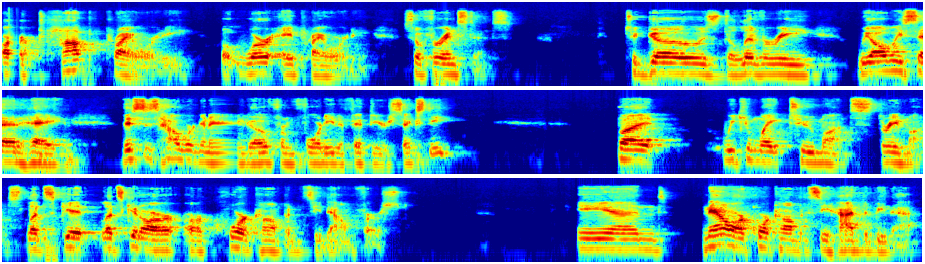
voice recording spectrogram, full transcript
our top priority, but were a priority. So, for instance, to goes, delivery, we always said, hey, this is how we're going to go from 40 to 50 or 60. But we can wait two months, three months. Let's get let's get our, our core competency down first. And now our core competency had to be that.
